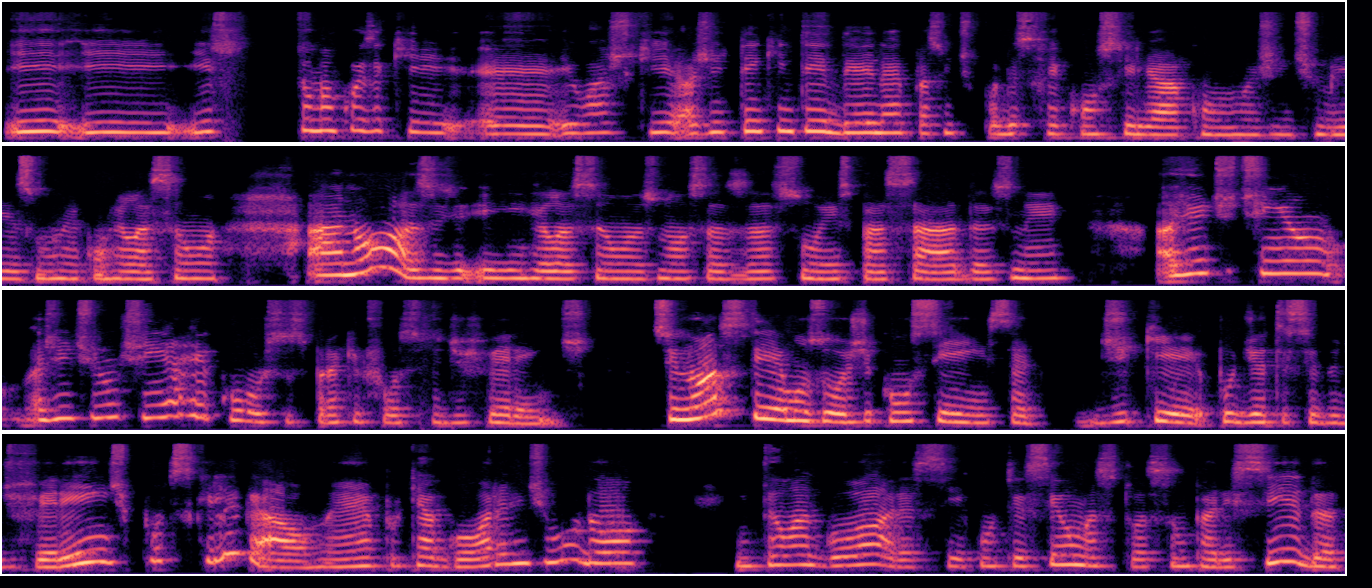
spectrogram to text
E, e isso é uma coisa que é, eu acho que a gente tem que entender, né, para a gente poder se reconciliar com a gente mesmo, né, com relação a, a nós e em relação às nossas ações passadas, né? A gente tinha, a gente não tinha recursos para que fosse diferente. Se nós temos hoje consciência de que podia ter sido diferente, putz, que legal, né? Porque agora a gente mudou. Então, agora, se acontecer uma situação parecida,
